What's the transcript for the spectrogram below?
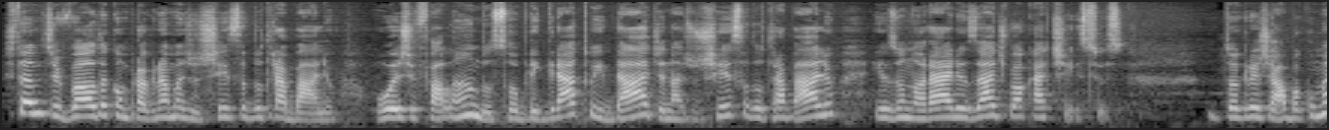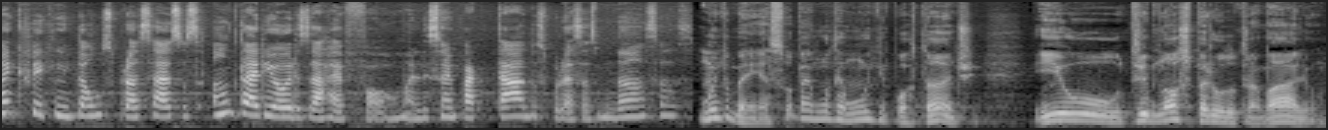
Estamos de volta com o programa Justiça do Trabalho, hoje falando sobre gratuidade na Justiça do Trabalho e os honorários advocatícios. Doutor Grijalba, como é que ficam então os processos anteriores à reforma? Eles são impactados por essas mudanças? Muito bem, a sua pergunta é muito importante e o Tribunal Superior do Trabalho,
